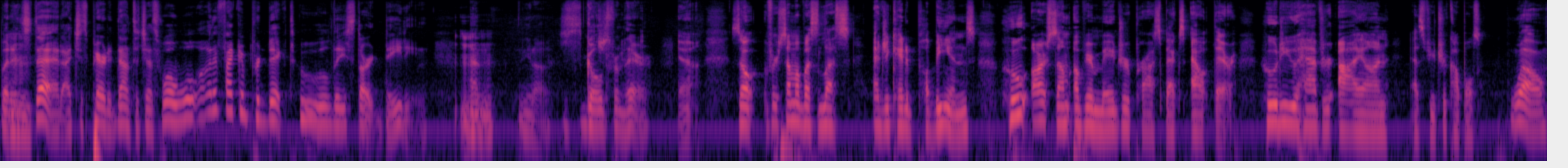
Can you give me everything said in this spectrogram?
But instead, I just pared it down to just, well, what if I can predict who will they start dating? And, you know, just goes from there. Yeah. So, for some of us less educated plebeians, who are some of your major prospects out there? Who do you have your eye on as future couples? Well,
